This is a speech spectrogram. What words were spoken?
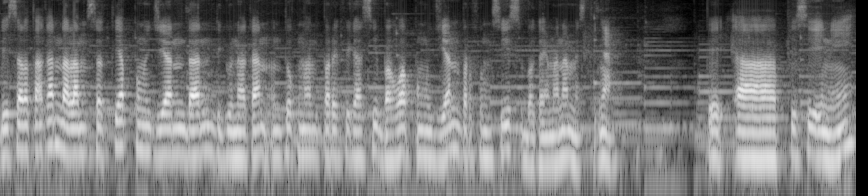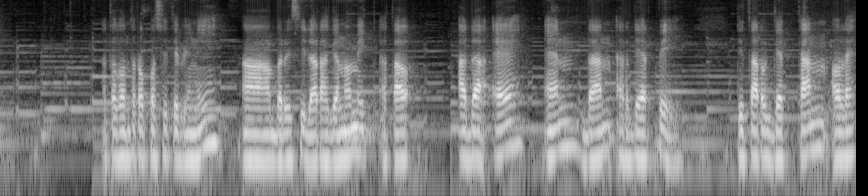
disertakan dalam setiap pengujian dan digunakan untuk memverifikasi bahwa pengujian berfungsi sebagaimana mestinya. P, uh, PC ini atau kontrol positif ini uh, berisi darah genomik atau ada E, N, dan RDRP ditargetkan oleh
